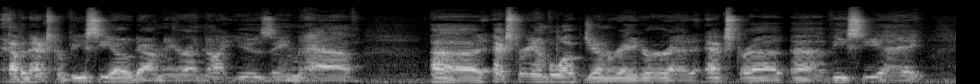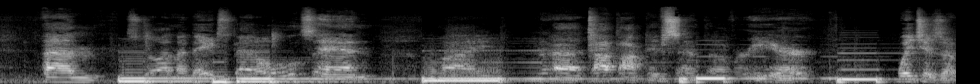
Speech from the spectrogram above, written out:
have an extra VCO down here I'm not using. Have uh, extra envelope generator and extra uh, VCA. Um, still have my bass pedals and my uh, top octave synth over here, which is a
